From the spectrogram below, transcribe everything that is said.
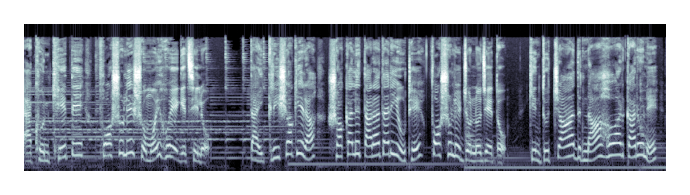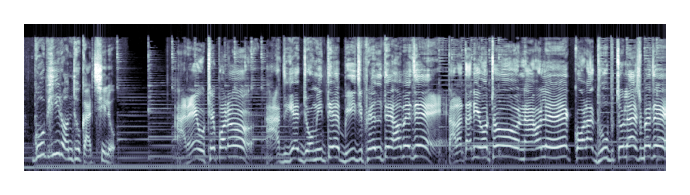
এখন খেতে ফসলের সময় হয়ে গেছিল। তাই কৃষকেরা সকালে তাড়াতাড়ি উঠে ফসলের জন্য যেত। কিন্তু চাঁদ না হওয়ার কারণে গভীর অন্ধকার ছিল। আরে উঠে পড়ো। আজকে জমিতে বীজ ফেলতে হবে যে। তাড়াতাড়ি ওঠো না হলে কড়া ধূপ চলে আসবে যে।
